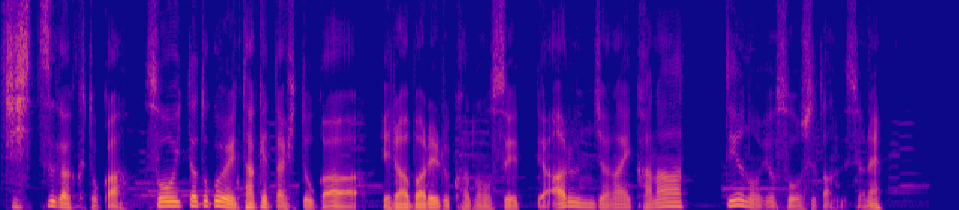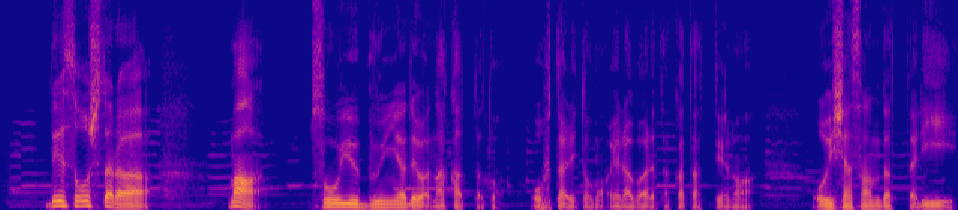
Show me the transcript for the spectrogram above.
地質学とか、そういったところに長けた人が選ばれる可能性ってあるんじゃないかなっていうのを予想してたんですよね。で、そうしたら、まあ、そういう分野ではなかったと。お二人とも選ばれた方っていうのは、お医者さんだったり、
